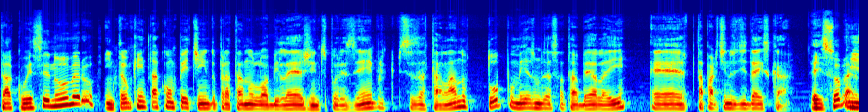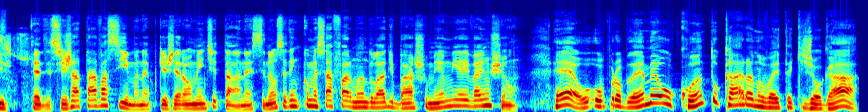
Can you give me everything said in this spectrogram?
tá com esse número. Então quem tá competindo para estar tá no Lobby Legends, por exemplo, que precisa estar tá lá no topo mesmo dessa tabela aí, é, tá partindo de 10k. É isso mesmo. Isso. Quer dizer, se já tava acima, né? Porque geralmente tá, né? Senão você tem que começar farmando lá de baixo mesmo e aí vai um chão. É, o, o, problema é o quanto o cara não vai ter que jogar.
